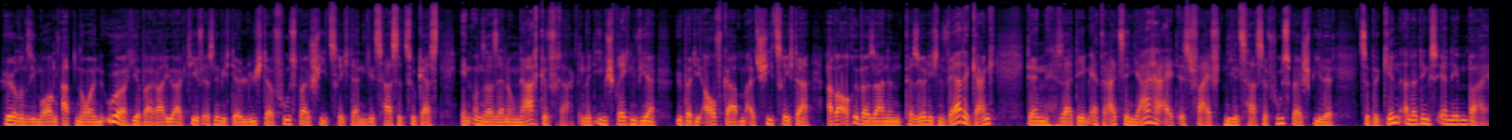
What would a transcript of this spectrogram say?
hören Sie morgen ab 9 Uhr. Hier bei Radioaktiv ist nämlich der Lüchter Fußballschiedsrichter Nils Hasse zu Gast in unserer Sendung nachgefragt. Und mit ihm sprechen wir über die Aufgaben als Schiedsrichter, aber auch über seinen persönlichen Werdegang. Denn seitdem er 13 Jahre alt ist, pfeift Nils Hasse Fußballspiele. Zu Beginn allerdings eher nebenbei.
